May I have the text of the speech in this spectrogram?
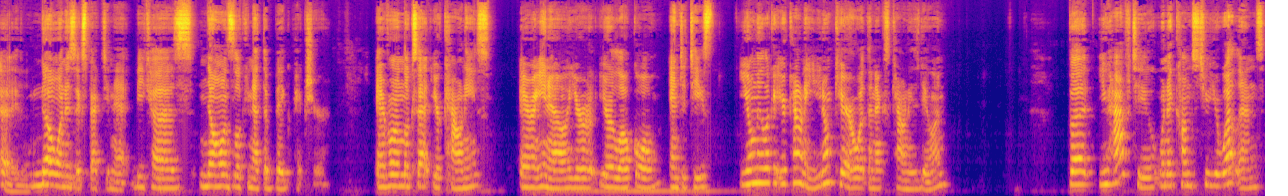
Uh, Mhm. no one is expecting it because no one's looking at the big picture. Everyone looks at your counties, every, you know, your your local entities. You only look at your county. You don't care what the next county is doing. But you have to when it comes to your wetlands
